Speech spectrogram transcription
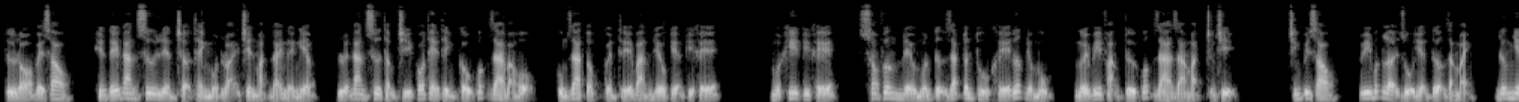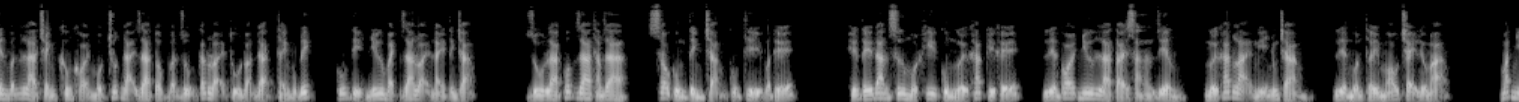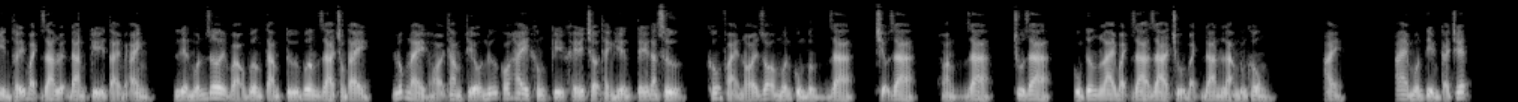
Từ đó về sau, hiến tế đan sư liền trở thành một loại trên mặt đài nghề nghiệp, luyện đan sư thậm chí có thể thỉnh cầu quốc gia bảo hộ, cùng gia tộc quyền thế bản điều kiện ký khế. Một khi ký khế, song phương đều muốn tự giác tuân thủ khế ước điều mục, người vi phạm từ quốc gia ra mặt trừng trị. Chính quy sau uy bức lợi dụ hiện tượng giảm mạnh, đương nhiên vẫn là tránh không khỏi một chút đại gia tộc vận dụng các loại thủ đoạn đạt thành mục đích, cũng tỉ như bạch gia loại này tình trạng. Dù là quốc gia tham gia, sau cùng tình trạng cũng thì vẫn thế. Hiến tế đan sư một khi cùng người khác ký khế, liền coi như là tài sản riêng, người khác lại nghĩ nhung tràm liền muốn thấy máu chảy liều mạng. Mắt nhìn thấy bạch gia luyện đan kỳ tài bạch anh, liền muốn rơi vào vương tam tứ vương ra trong tay, lúc này hỏi thăm thiếu nữ có hay không ký khế trở thành hiến tế đan sư, không phải nói rõ muốn cùng vương gia, triệu gia, hoàng gia, chu gia, cùng tương lai bạch gia gia chủ bạch đan làm đúng không? Ai? Ai muốn tìm cái chết?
